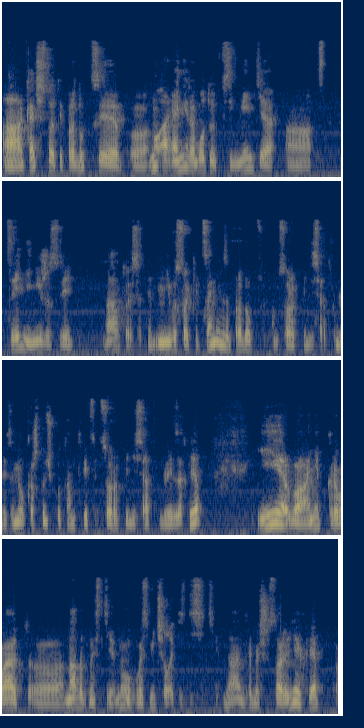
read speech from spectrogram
а качество этой продукции, ну, они работают в сегменте средний, ниже средний да, то есть это невысокий ценник за продукцию, там 40-50 рублей за мелкоштучку, там 30-40-50 рублей за хлеб, и они покрывают э, надобности, ну, 8 человек из 10, да, для большинства людей хлеб, э,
